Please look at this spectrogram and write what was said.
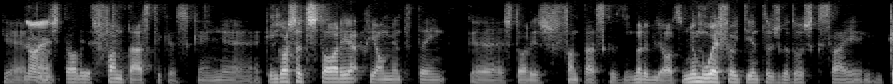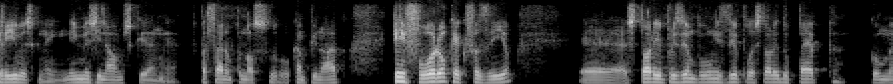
que é, tem é? histórias fantásticas. Quem, uh, quem gosta de história realmente tem uh, histórias fantásticas, maravilhosas. Mesmo o F80, os jogadores que saem incríveis, que nem, nem imaginámos que passaram para o nosso campeonato. Quem foram, o que é que faziam. Uh, a história, por exemplo, um exemplo, a história do Pep, como,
